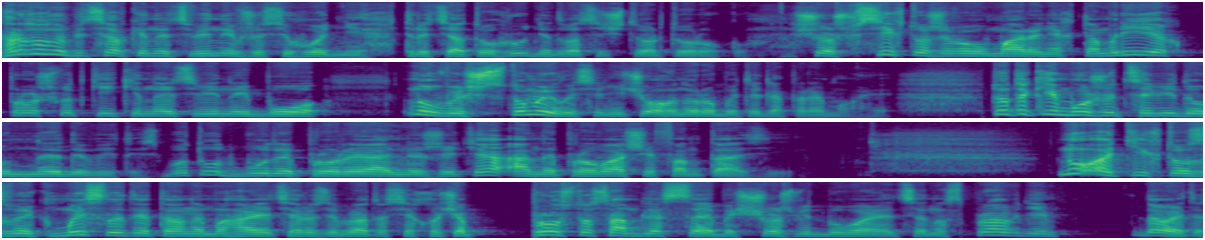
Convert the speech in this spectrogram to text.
Гордон обіцяв кінець війни вже сьогодні, 30 грудня 2024 року. Що ж, всі, хто живе у мареннях та мріях про швидкий кінець війни, бо ну ви ж стомилися нічого не робити для перемоги, то таки можуть це відео не дивитись, бо тут буде про реальне життя, а не про ваші фантазії. Ну, а ті, хто звик мислити та намагається розібратися хоча б просто сам для себе, що ж відбувається насправді, давайте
